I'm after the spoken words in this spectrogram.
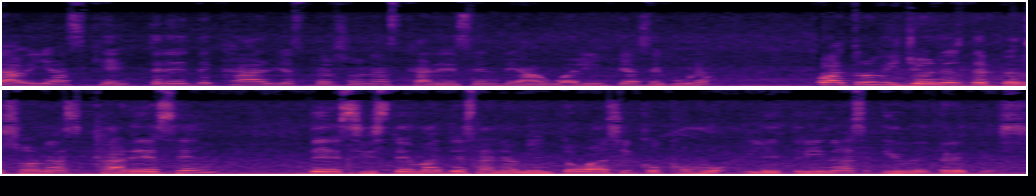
¿Sabías que 3 de cada 10 personas carecen de agua limpia segura? 4 billones de personas carecen de sistemas de saneamiento básico como letrinas y retretes.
